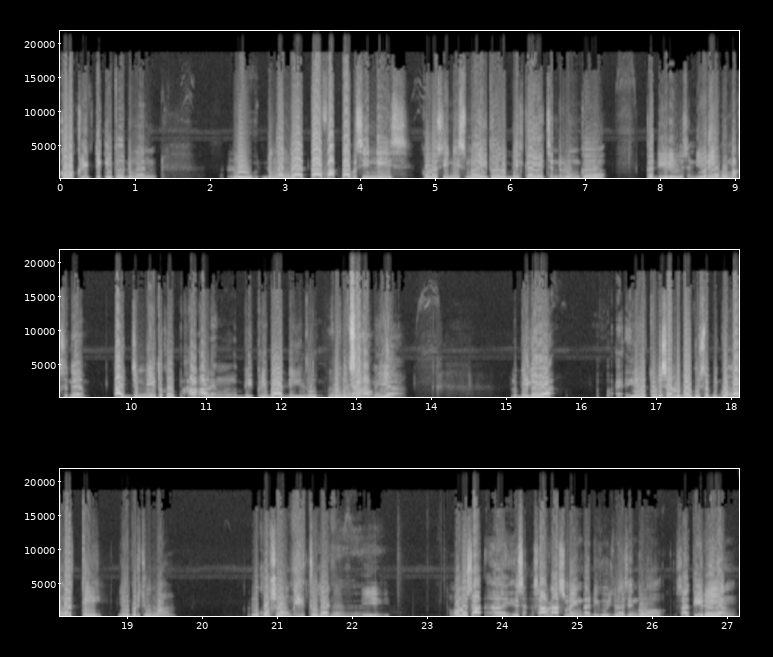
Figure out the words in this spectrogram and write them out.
kalau kritik itu dengan lu dengan data fakta pesinis kalau sinisme itu lebih kayak cenderung ke ke diri lu sendiri apa maksudnya tajamnya itu ke hal-hal yang lebih pribadi. Lu lu Lebih menya- personal. iya. Lebih kayak eh, iya tulisan lu bagus tapi gua nggak ngerti. Jadi percuma. Lu kosong gitu kan. Iya, iya. iya gitu. Kalau sa sa- sarkasme yang tadi gue jelasin kalau satire yang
